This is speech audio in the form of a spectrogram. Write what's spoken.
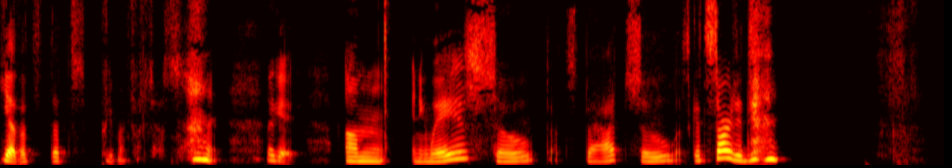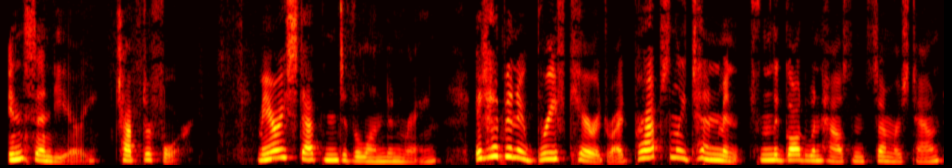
yeah. That's that's pretty much what it does. okay. Um. Anyways, so that's that. So let's get started. Incendiary, Chapter 4. Mary stepped into the London rain. It had been a brief carriage ride, perhaps only ten minutes from the Godwin house in Somerstown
